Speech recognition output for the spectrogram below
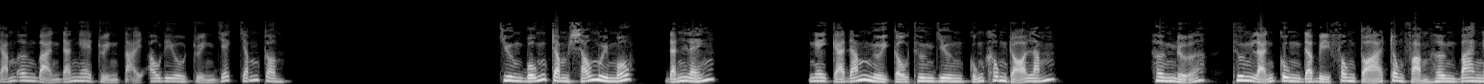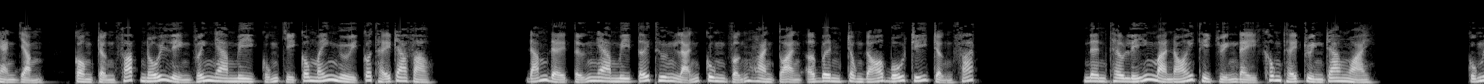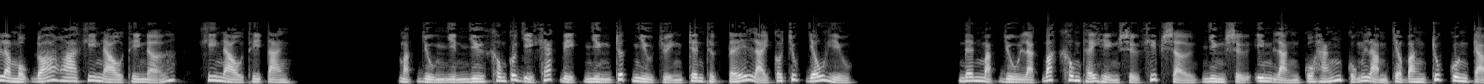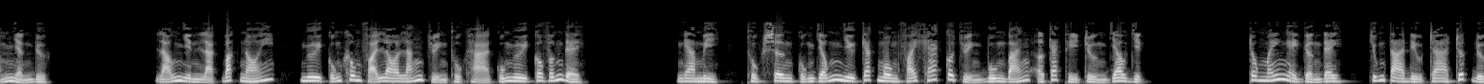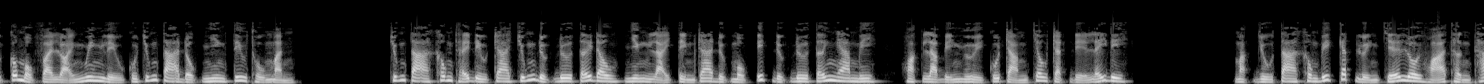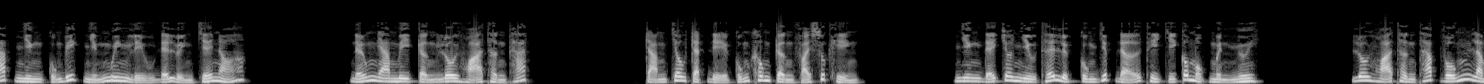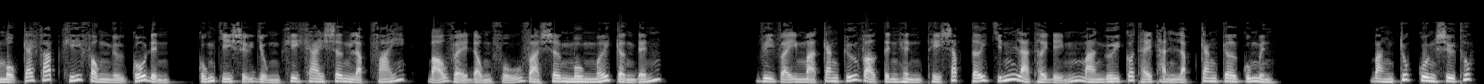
Cảm ơn bạn đã nghe truyện tại audio truyện z.com. Chương 461, đánh lén. Ngay cả đám người cầu thương dương cũng không rõ lắm. Hơn nữa, thương lãng cung đã bị phong tỏa trong phạm hơn 3.000 dặm, còn trận pháp nối liền với Nga Mi cũng chỉ có mấy người có thể ra vào. Đám đệ tử Nga Mi tới thương lãng cung vẫn hoàn toàn ở bên trong đó bố trí trận pháp. Nên theo lý mà nói thì chuyện này không thể truyền ra ngoài. Cũng là một đóa hoa khi nào thì nở, khi nào thì tàn. Mặc dù nhìn như không có gì khác biệt nhưng rất nhiều chuyện trên thực tế lại có chút dấu hiệu. Nên mặc dù Lạc Bắc không thể hiện sự khiếp sợ nhưng sự im lặng của hắn cũng làm cho băng trúc quân cảm nhận được. Lão nhìn Lạc Bắc nói, ngươi cũng không phải lo lắng chuyện thuộc hạ của ngươi có vấn đề. Nga mi, thuộc Sơn cũng giống như các môn phái khác có chuyện buôn bán ở các thị trường giao dịch. Trong mấy ngày gần đây, chúng ta điều tra rất được có một vài loại nguyên liệu của chúng ta đột nhiên tiêu thụ mạnh. Chúng ta không thể điều tra chúng được đưa tới đâu nhưng lại tìm ra được một ít được đưa tới Nga Mi, hoặc là bị người của trạm châu trạch địa lấy đi. Mặc dù ta không biết cách luyện chế lôi hỏa thần tháp nhưng cũng biết những nguyên liệu để luyện chế nó. Nếu Nga Mi cần lôi hỏa thần tháp, trạm châu trạch địa cũng không cần phải xuất hiện. Nhưng để cho nhiều thế lực cùng giúp đỡ thì chỉ có một mình ngươi. Lôi hỏa thần tháp vốn là một cái pháp khí phòng ngự cố định, cũng chỉ sử dụng khi khai sơn lập phái, bảo vệ động phủ và sơn môn mới cần đến. Vì vậy mà căn cứ vào tình hình thì sắp tới chính là thời điểm mà ngươi có thể thành lập căn cơ của mình. Băng trúc quân sư thúc.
